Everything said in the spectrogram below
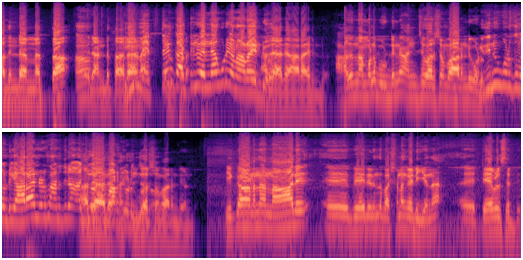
അതിന്റെ മെത്ത രണ്ട് തല മെത്തയും കട്ടിലും എല്ലാം കൂടിയാണ് ആറായിരം രൂപ. അതെ അതെ ആറായിരം രൂപ. അത് നമ്മൾ വുഡിന് അഞ്ചു വർഷം വാറണ്ടി കൊടുക്കും. ഇതിനും കൊടുക്കുന്നുണ്ട്. ആറായിരം രൂപ സാധനത്തിന് അഞ്ച് അതെ വർഷം അതെ അഞ്ചു വർഷം വാറണ്ടി ഉണ്ട്. ഈ കാണുന്ന നാല് പേരിരുന്ന് ഭക്ഷണം കഴിക്കുന്ന ടേബിൾ സെറ്റ്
